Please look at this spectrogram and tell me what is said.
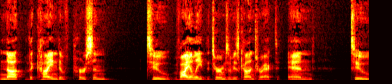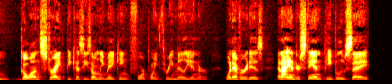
not the kind of person to violate the terms of his contract and to go on strike because he's only making 4.3 million or whatever it is. And I understand people who say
